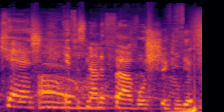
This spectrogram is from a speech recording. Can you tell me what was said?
cash. Oh. If it's 95 or shaking your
